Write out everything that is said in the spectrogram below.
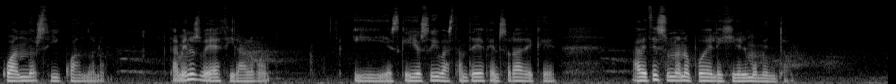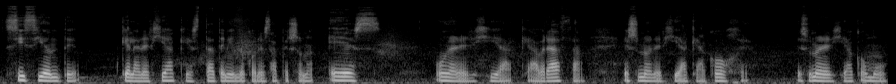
cuándo sí y cuándo no. También os voy a decir algo, y es que yo soy bastante defensora de que a veces uno no puede elegir el momento. Si siente que la energía que está teniendo con esa persona es una energía que abraza, es una energía que acoge, es una energía como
